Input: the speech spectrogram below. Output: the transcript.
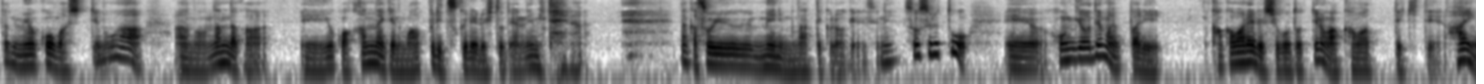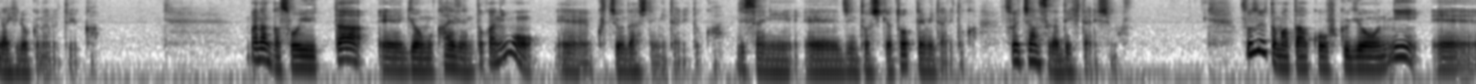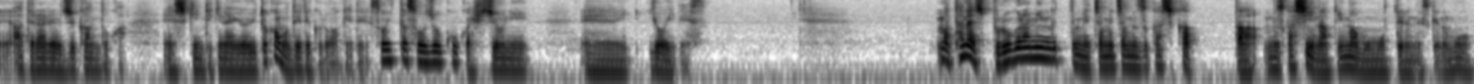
ただ妙高橋っていうのはあのなんだか、えー、よくわかんないけどもアプリ作れる人だよねみたいな。なんかそういう目にもなってくるわけですよね。そうすると、えー、本業でもやっぱり関われる仕事っていうのが変わってきて範囲が広くなるというか。まあ、なんかそういった、えー、業務改善とかにも、えー、口を出してみたりとか実際に、えー、陣頭指揮を取ってみたりとかそういうチャンスができたりします。そうするとまたこう副業に、えー、当てられる時間とか、資金的な余裕とかも出てくるわけでそういった相乗効果非常に、えー、良いです。まあただしプログラミングってめちゃめちゃ難しかった難しいなと今も思ってるんですけども、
